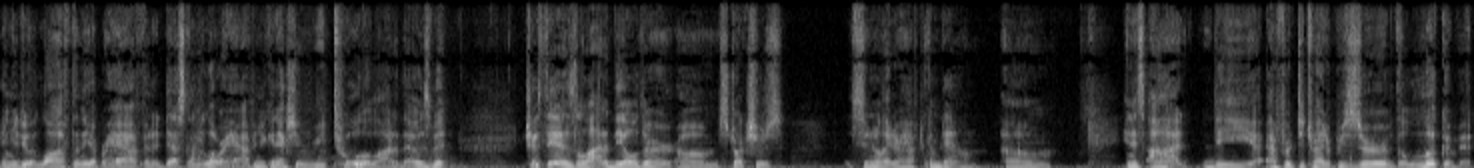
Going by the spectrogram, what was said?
and you do a loft on the upper half and a desk on the lower half, and you can actually retool a lot of those. But truth is, a lot of the older um, structures sooner or later have to come down. Um, and it's odd the effort to try to preserve the look of it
